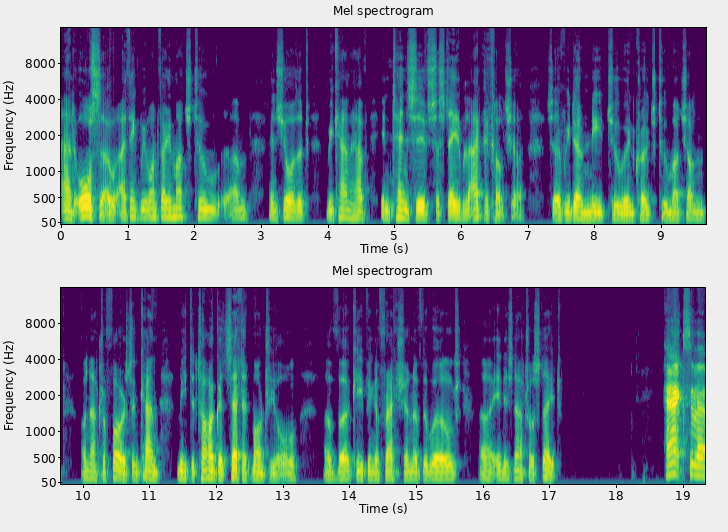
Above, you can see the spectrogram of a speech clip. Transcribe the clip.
and also I think we want very much to um, ensure that we can have intensive, sustainable agriculture. So if we don't need to encroach too much on on natural forests and can meet the target set at Montreal of uh, keeping a fraction of the world uh, in its natural state. Excellent.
